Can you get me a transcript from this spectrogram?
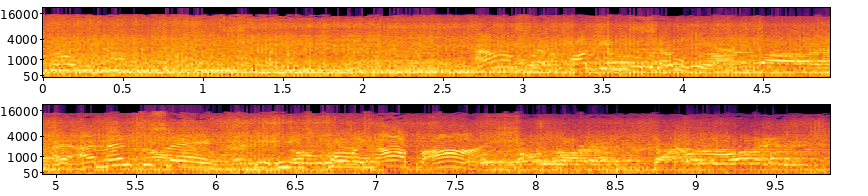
Soviak. I almost said hugging Soviak. I, I meant to say he's pulling up on. Oh, sorry. Skylar right.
